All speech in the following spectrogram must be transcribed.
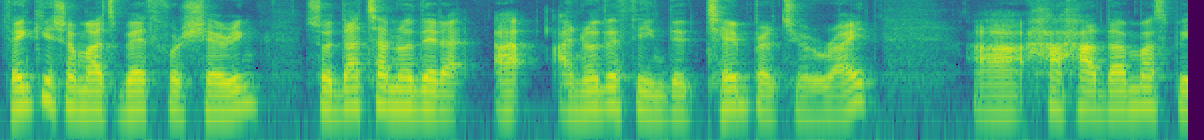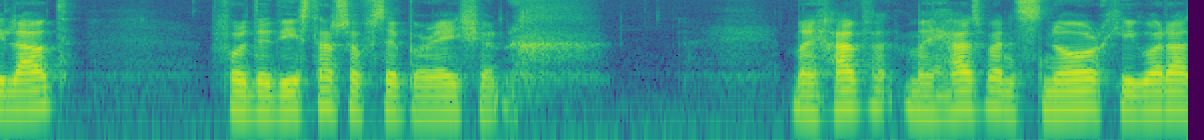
Thank you so much beth for sharing. So that's another uh, another thing the temperature right? Uh, haha, that must be loud for the distance of separation. my, hub, my husband snore, he got a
